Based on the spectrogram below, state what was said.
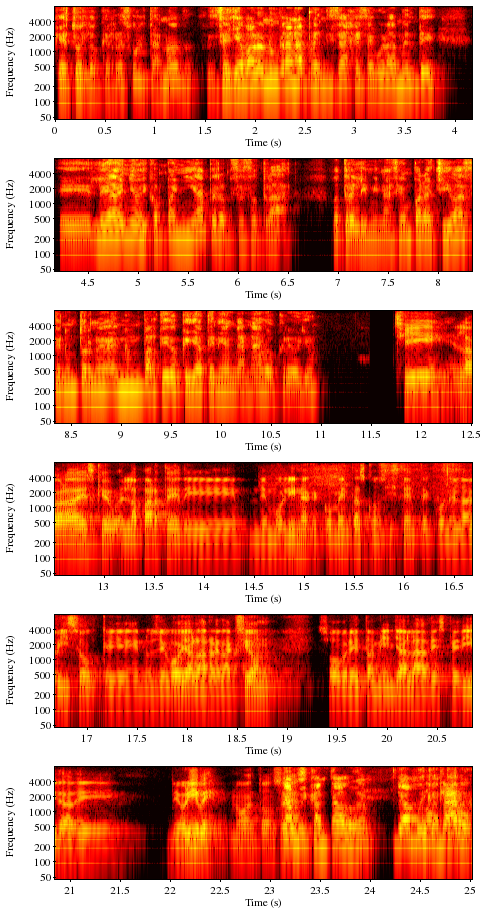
esto es lo que resulta, ¿no? Se llevaron un gran aprendizaje seguramente eh, Leaño y compañía, pero pues es otra, otra eliminación para Chivas en un torneo, en un partido que ya tenían ganado, creo yo. Sí, la verdad es que la parte de, de Molina que comentas consistente con el aviso que nos llegó ya a la redacción sobre también ya la despedida de, de Oribe, ¿no? Entonces. Ya muy cantado, ¿eh? Ya muy cantado. Claro,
